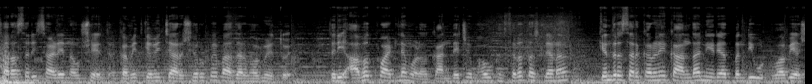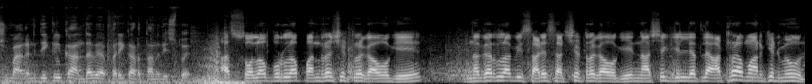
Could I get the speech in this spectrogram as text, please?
सरासरी साडेनऊशे तर कमीत कमी चारशे रुपये बाजारभाव मिळतोय. तरी आवक वाढल्यामुळं कांद्याचे भाव घसरत असल्यानं केंद्र सरकारने कांदा निर्यात बंदी उठवावी अशी मागणी देखील कांदा व्यापारी करताना दिसतोय. आज सोलापूरला पंधराशे ट्रक आवगे नगरला बी साडेसातशे ट्रक आवगे नाशिक जिल्ह्यातल्या अठरा मार्केट मिळून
